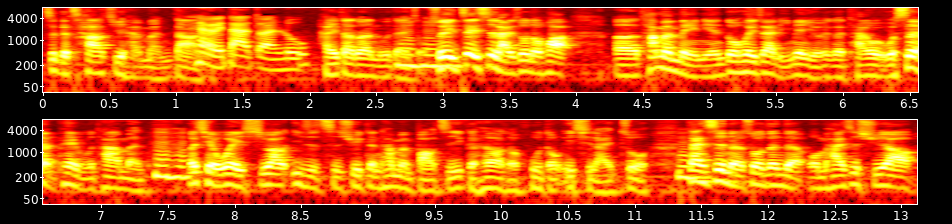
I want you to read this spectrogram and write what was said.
这个差距还蛮大的，还有一大段路，还有一大段路在走。所以这次来说的话，呃，他们每年都会在里面有一个摊位，我是很佩服他们，而且我也希望一直持续跟他们保持一个很好的互动，一起来做。但是呢，说真的，我们还是需要，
